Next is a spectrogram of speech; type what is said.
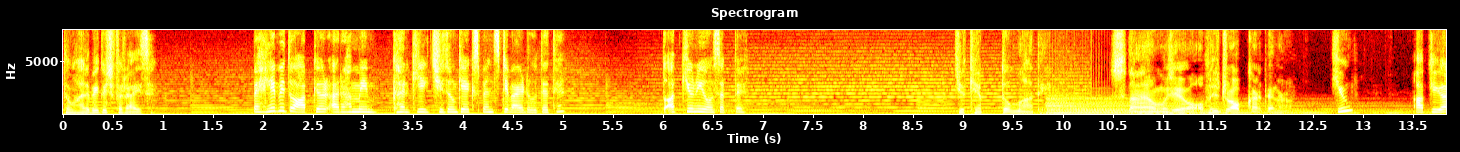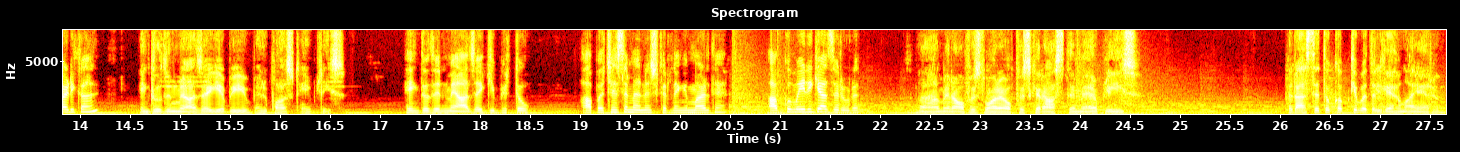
तुम्हारे भी कुछ फराइज है। पहले भी तो आपके और अरहम में घर की चीज़ों के एक्सपेंस डिवाइड होते थे। तो अब क्यों नहीं हो सकते? क्योंकि अब तुम आ गई। मुझे ऑफ़िस ड्रॉप कर देना। क्यों? आपकी गाड़ी कहाँ है? एक दो दिन में आ जाएगी अभी मेरे पास नहीं प्लीज़ एक दो दिन में आ जाएगी फिर तो। आप अच्छे से मैनेज कर लेंगे मर्द हैं। आपको मेरी क्या ज़रूरत? सनाया मेरा ऑफ़िस तुम्हारे ऑफ़िस के रास्ते में है प्लीज़ रास्ते तो कब के बदल गए हमारे अरहम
